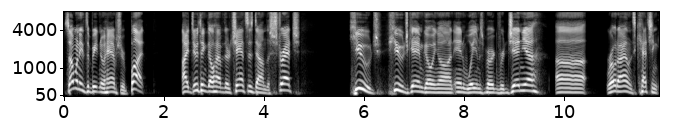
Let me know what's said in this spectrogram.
Someone needs to beat New Hampshire, but I do think they'll have their chances down the stretch. Huge, huge game going on in Williamsburg, Virginia. Uh, Rhode Island's catching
